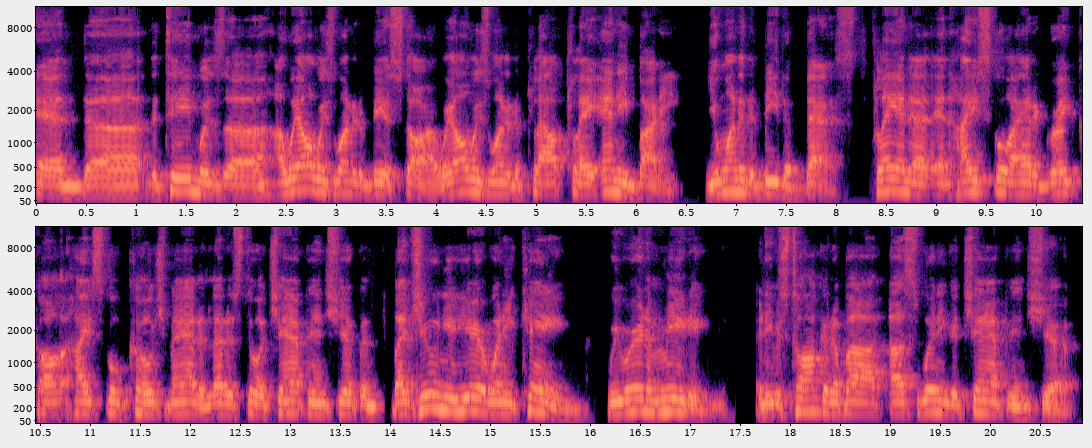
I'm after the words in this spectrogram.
And uh, the team was uh, we always wanted to be a star. We always wanted to plow, play anybody. You wanted to be the best. Playing uh, in high school i had a great call, high school coach man that led us to a championship. And by junior year when he came we were in a meeting. And he was talking about us winning a championship.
